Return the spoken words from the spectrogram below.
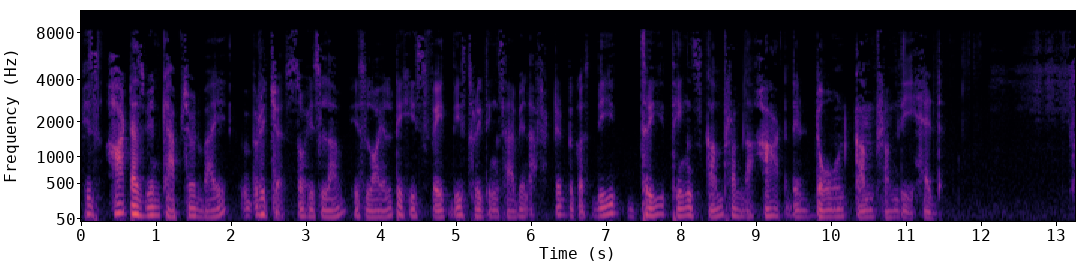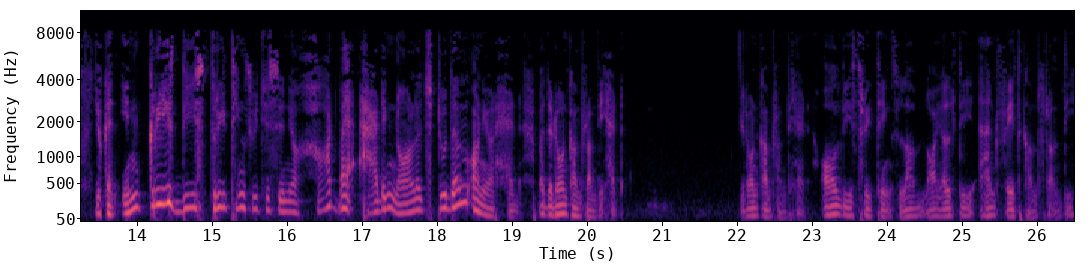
His heart has been captured by riches. So his love, his loyalty, his faith, these three things have been affected because these three things come from the heart. They don't come from the head. You can increase these three things which is in your heart by adding knowledge to them on your head, but they don't come from the head. You don't come from the head. All these three things, love, loyalty, and faith comes from the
